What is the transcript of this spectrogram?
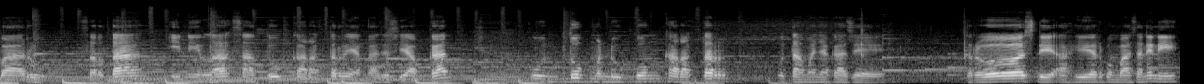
baru. Serta inilah satu karakter yang kasih siapkan untuk mendukung karakter utamanya Kaze. Terus di akhir pembahasan ini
